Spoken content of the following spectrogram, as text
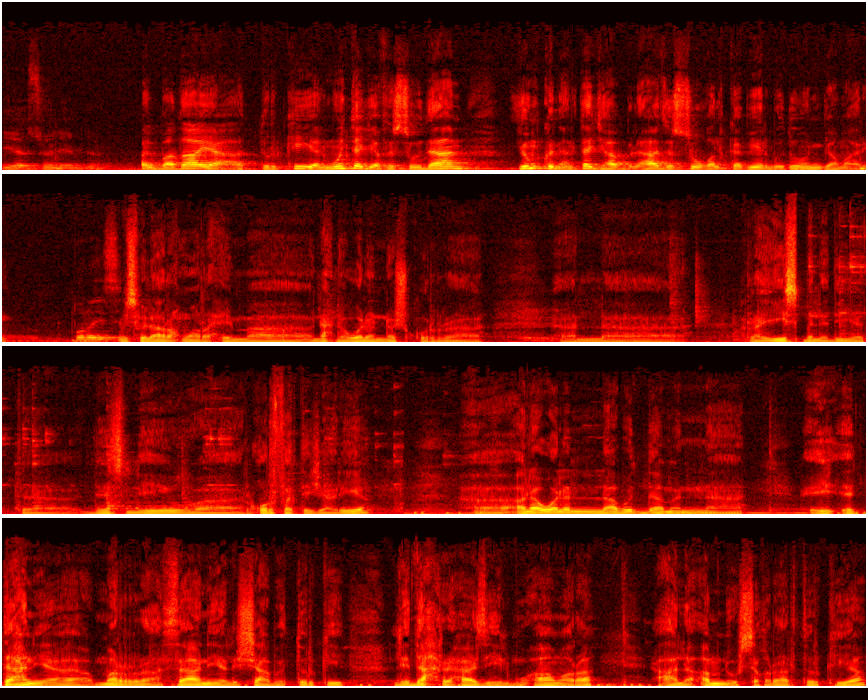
diye söyleyebilirim. البضائع التركية المنتجة في السودان يمكن أن تذهب لهذا السوق الكبير بدون جمارك. Dolayısıyla بسم الله الرحمن الرحيم. آه، نحن اولا نشكر آه، ال- رئيس بلدية آه، ديزلي والغرفة التجارية. آه، أنا اولا لابد من التهنئه مرة ثانية للشعب التركي لدحر هذه المؤامرة على أمن واستقرار تركيا.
